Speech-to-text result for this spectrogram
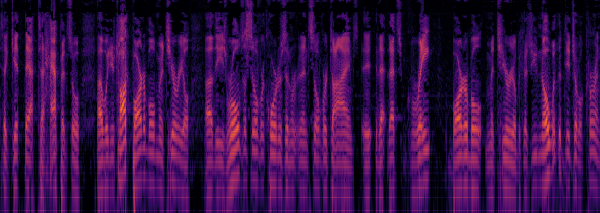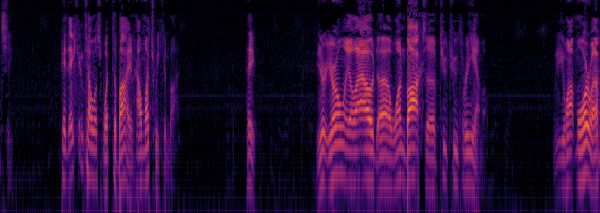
to get that to happen. So uh, when you talk barterable material, uh, these rolls of silver quarters and, and silver dimes, it, that that's great barterable material because you know with the digital currency, hey, they can tell us what to buy and how much we can buy. Hey, you're you're only allowed uh, one box of two two three ammo. You want more? Well,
